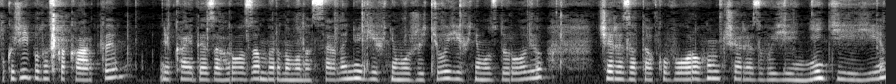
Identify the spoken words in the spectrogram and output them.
Покажіть, будь ласка, карти, яка йде загроза мирному населенню, їхньому життю, їхньому здоров'ю через атаку ворогом, через воєнні дії.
